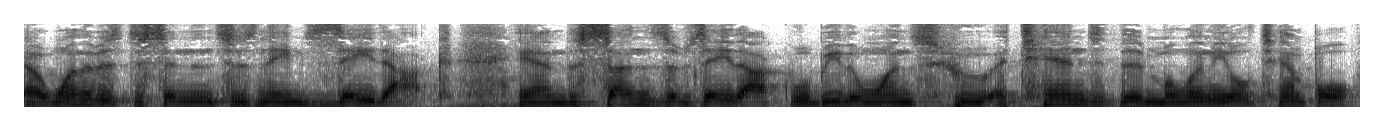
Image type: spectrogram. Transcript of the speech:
uh, one of his descendants is named Zadok, and the sons of Zadok will be the ones who attend the millennial temple,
